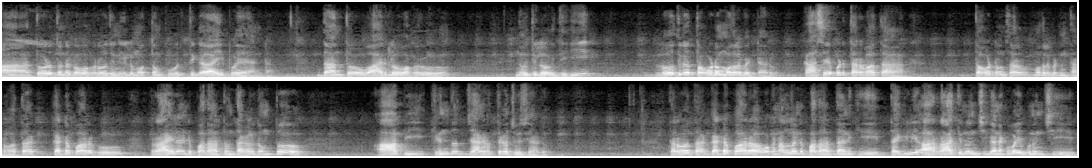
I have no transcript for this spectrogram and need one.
ఆ తోడుతుండగా ఒక రోజు మొత్తం పూర్తిగా అయిపోయాయంట. దాంతో వారిలో ఒకరు నూతిలోకి దిగి లోతుగా తవ్వడం మొదలుపెట్టారు. కాసేపటి తర్వాత తవ్వటం మొదలుపెట్టిన తర్వాత గడ్డపారకు రాయి లాంటి పదార్థం తగలడంతో ఆపి క్రింద జాగ్రత్తగా చూశాడు. తర్వాత గడ్డపార ఒక నల్లని పదార్థానికి తగిలి ఆ రాతి నుంచి వెనక వైపు నుంచి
